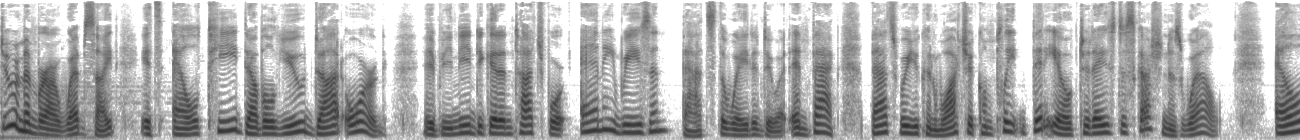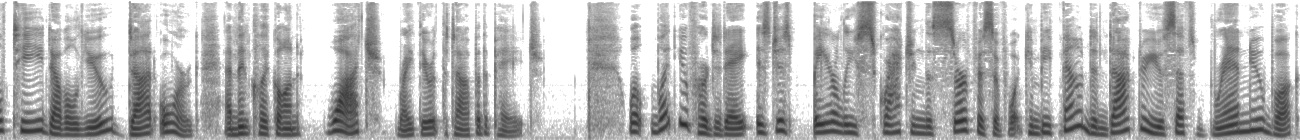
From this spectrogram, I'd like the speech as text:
Do remember our website. It's ltw.org. If you need to get in touch for any reason, that's the way to do it. In fact, that's where you can watch a complete video of today's discussion as well. ltw.org and then click on Watch right there at the top of the page. Well, what you've heard today is just barely scratching the surface of what can be found in Dr. Youssef's brand new book,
